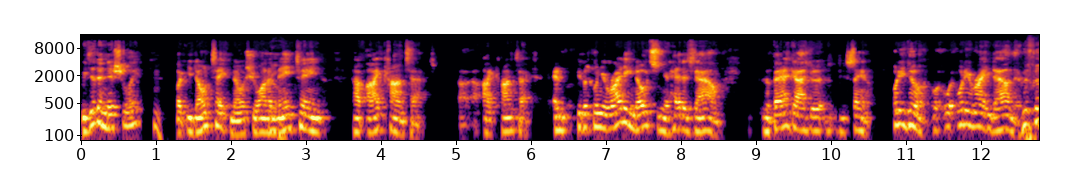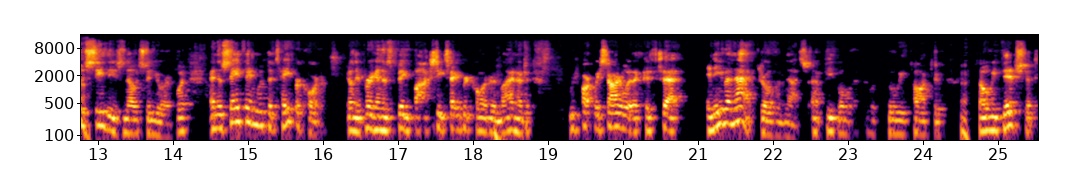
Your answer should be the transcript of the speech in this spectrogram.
We did initially, hmm. but you don't take notes. You want to maintain, have eye contact, uh, eye contact. And because when you're writing notes and your head is down, the bad guys are saying, what are you doing? What, what, are you writing down there? Who's going to see these notes of yours? What, and the same thing with the tape recorder. You know, they bring in this big boxy tape recorder in mine. We, we started with a cassette, and even that drove them nuts. Uh, people who we talked to, so we ditched it.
